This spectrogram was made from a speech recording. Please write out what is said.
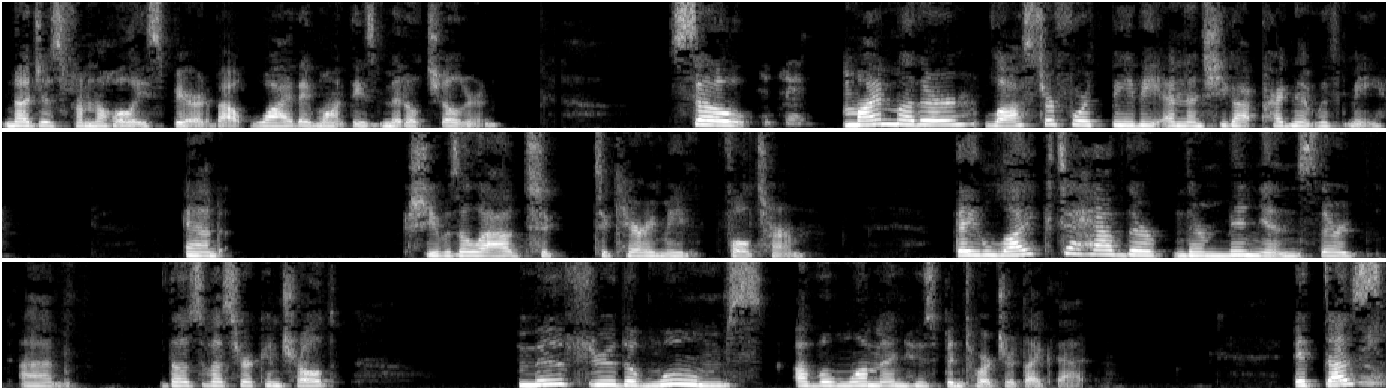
nudges from the Holy Spirit about why they want these middle children. So Okay. my mother lost her fourth baby and then she got pregnant with me. And she was allowed to, to carry me full term. They like to have their, their minions, their, um, those of us who are controlled, move through the wombs of a woman who's been tortured like that. It does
